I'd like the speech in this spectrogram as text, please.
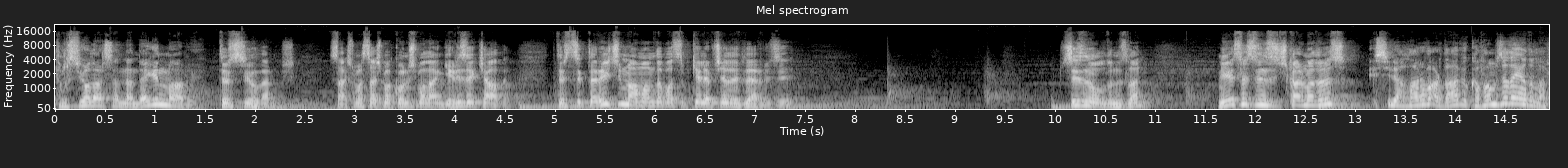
tırsıyorlar senden değil mi abi? Tırsıyorlarmış. Saçma saçma konuşma lan geri zekalı. Tırstıkları için mi hamamda basıp kelepçelediler bizi? Siz ne oldunuz lan? Niye sesinizi çıkarmadınız? Silahları vardı abi kafamıza dayadılar.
